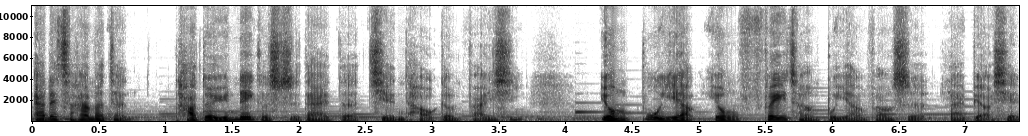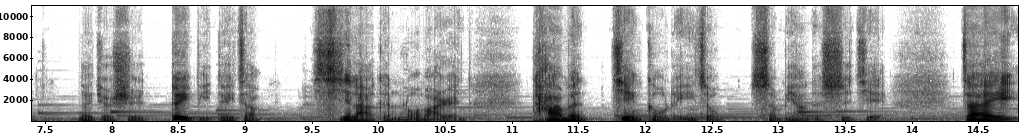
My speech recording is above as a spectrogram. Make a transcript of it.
？Alice Hamilton 他对于那个时代的检讨跟反省，用不一样，用非常不一样的方式来表现，那就是对比对照。希腊跟罗马人，他们建构了一种什么样的世界？在《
